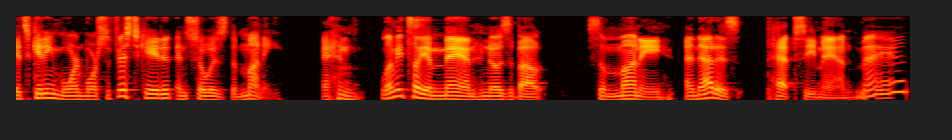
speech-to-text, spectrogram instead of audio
It's getting more and more sophisticated, and so is the money. And let me tell you a man who knows about some money, and that is Pepsi Man. man,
